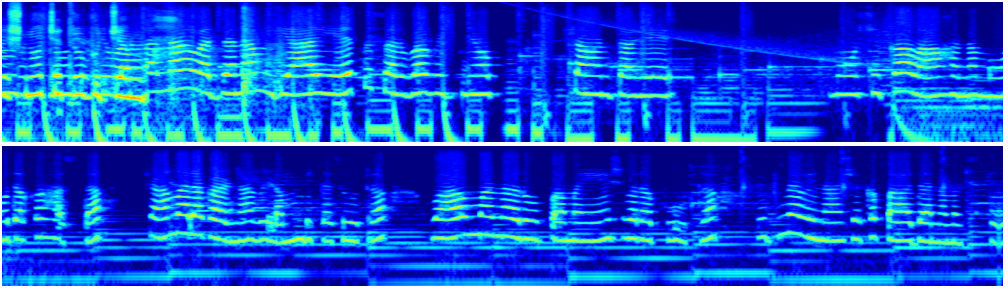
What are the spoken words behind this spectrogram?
ವಿಷ್ಣು ಚತುರ್ಭುಜಂ. ವದನಂ ಧ್ಯಾಯೇತ್ ಸರ್ವ ಶಾಂತಹೇ ಮೋಷಿಕ ವಾಹನ ಮೋದಕ ಹಸ್ತ. ಚಾಮರ ಕರ್ಣ ವಿಳಂಬಿತ ಸೂತ್ರ. ವಾಮನ ರೂಪ ಮಹೇಶ್ವರ ಪುತ್ರ. ವಿಘ್ನ ವಿನಾಶಕ ಪಾದ ನಮಸ್ತೆ.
